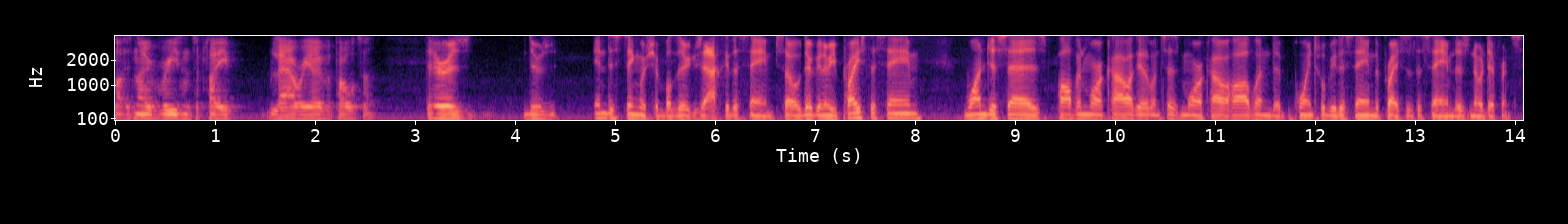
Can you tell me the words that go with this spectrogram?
Like there's no reason to play Lowry over Poulter. There is there's indistinguishable. They're exactly the same. So they're going to be priced the same. One just says Hovland Morikawa, the other one says Morikawa Hovland. The points will be the same. The price is the same. There's no difference.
